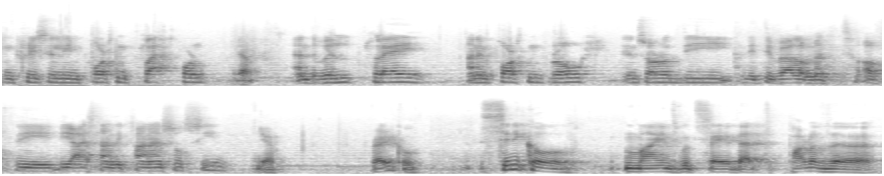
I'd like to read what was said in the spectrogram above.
increasingly important platform Yep. and will play an important role in sort of the, the development of the, the Icelandic financial scene. Yep. Very cool. Cynical minds would say that part of the,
